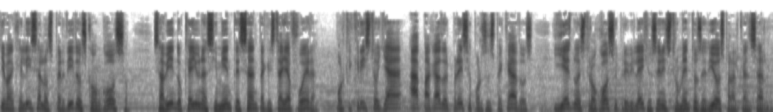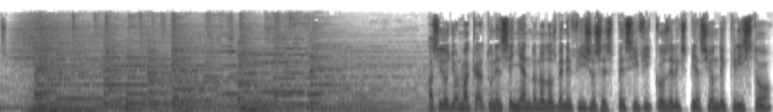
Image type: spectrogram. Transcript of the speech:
y evangeliza a los perdidos con gozo, sabiendo que hay una simiente santa que está allá afuera, porque Cristo ya ha pagado el precio por sus pecados y es nuestro gozo y privilegio ser instrumentos de Dios para alcanzarlos. Ha sido John MacArthur enseñándonos los beneficios específicos de la expiación de Cristo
